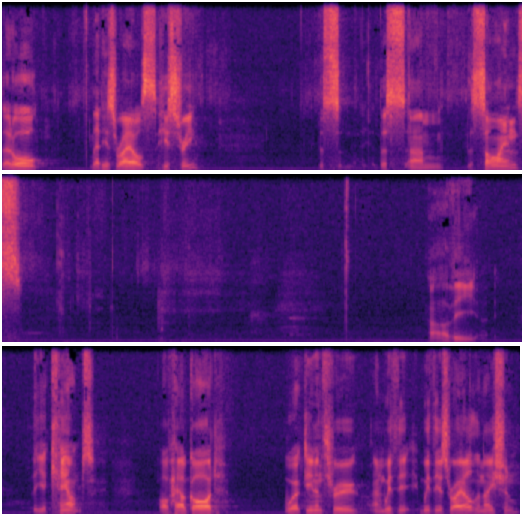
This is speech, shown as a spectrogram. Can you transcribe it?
that all that Israel's history, this, this um, the signs, uh, the, the account of how God worked in and through and with, the, with Israel, the nation,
